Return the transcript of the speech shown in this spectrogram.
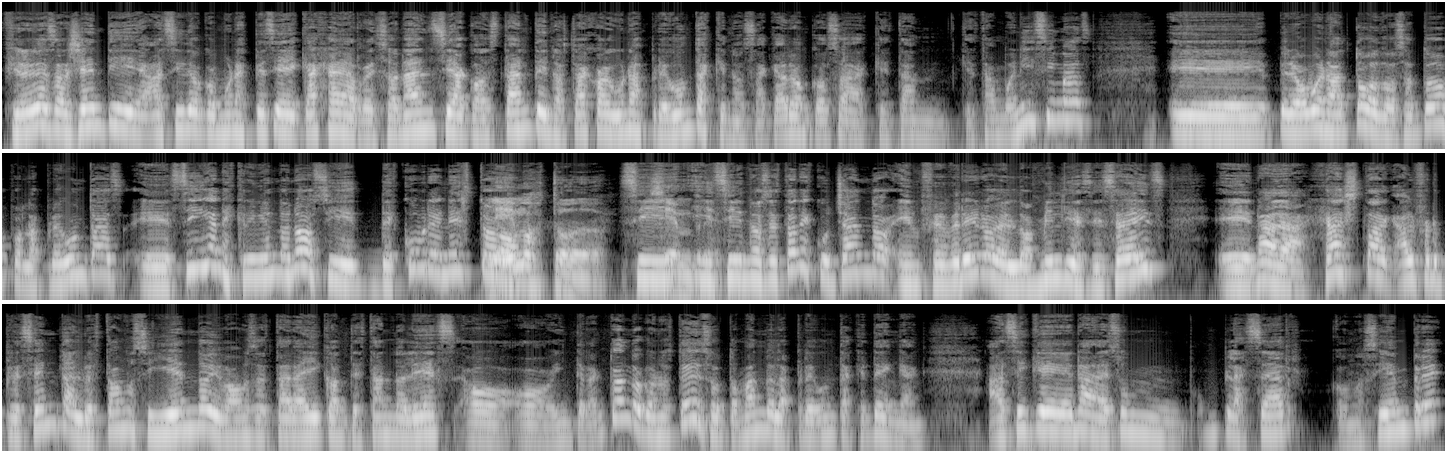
Fiorella Sargenti ha sido como una especie de caja de resonancia constante y nos trajo algunas preguntas que nos sacaron cosas que están, que están buenísimas. Eh, pero bueno, a todos, a todos por las preguntas. Eh, sigan escribiéndonos si descubren esto. Leemos todo, Si- siempre. Y si nos están escuchando en febrero del 2016, eh, nada, hashtag Alfred Presenta, lo estamos siguiendo y vamos a estar ahí contestándoles o, o interactuando con ustedes o tomando las preguntas que tengan. Así que nada, es un, un placer, como siempre.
